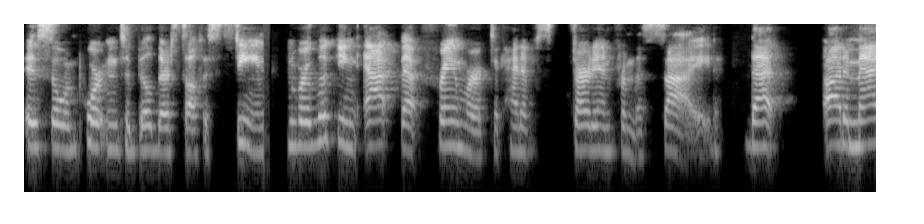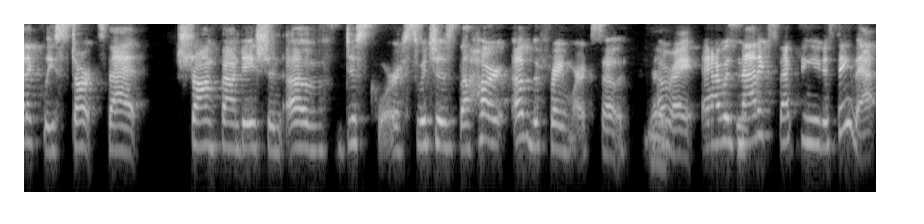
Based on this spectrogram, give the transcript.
is so important to build their self-esteem And we're looking at that framework to kind of start in from the side, that automatically starts that strong foundation of discourse, which is the heart of the framework. So, right. all right. I was not expecting you to say that.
